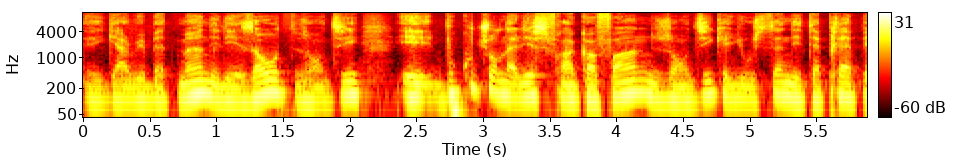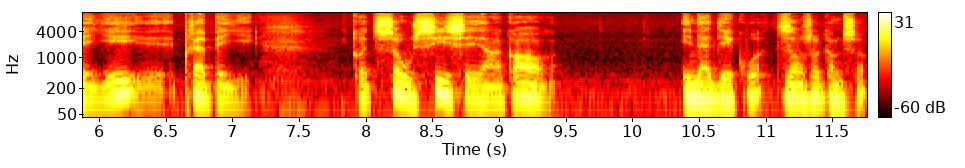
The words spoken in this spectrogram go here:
et Gary Bettman et les autres nous ont dit, et beaucoup de journalistes francophones nous ont dit que Houston était prêt à payer, prêt à payer. Écoute, ça aussi, c'est encore inadéquat, disons ça comme ça.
